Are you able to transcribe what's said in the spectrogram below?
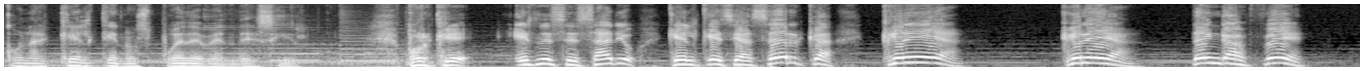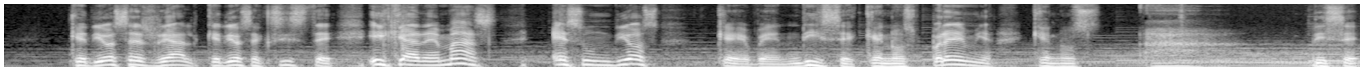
con aquel que nos puede bendecir. Porque es necesario que el que se acerca crea, crea, tenga fe que Dios es real, que Dios existe y que además es un Dios que bendice, que nos premia, que nos, ah, dice,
